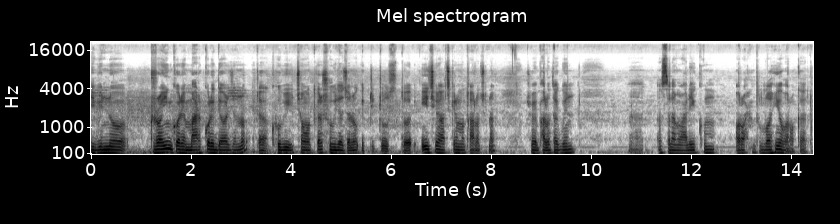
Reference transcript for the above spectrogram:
বিভিন্ন ড্রয়িং করে মার্ক করে দেওয়ার জন্য এটা খুবই চমৎকার, সুবিধাজনক একটি টুলস তো এই ছিল আজকের মতো আলোচনা। সবাই ভালো থাকবেন। আসসালামু আলাইকুম রহমতুল্লাহি ওবরাকাতু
